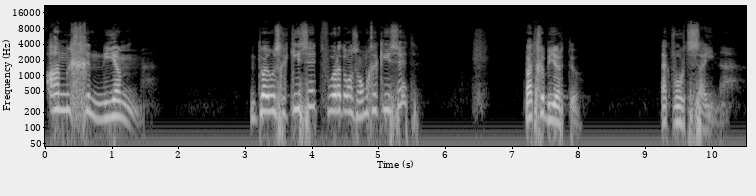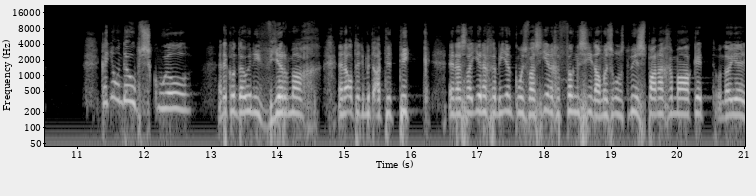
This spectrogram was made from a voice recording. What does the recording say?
aangeneem. En toe hy ons gekies het, voordat ons hom gekies het, wat gebeur toe? Ek word syne. Kan jy onthou op skool en ek onthou in die weermag en altyd met atletiek en as daar enige byeenkoms was, enige funksie, dan moes ons twee spanne gemaak het. Onthou jy?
